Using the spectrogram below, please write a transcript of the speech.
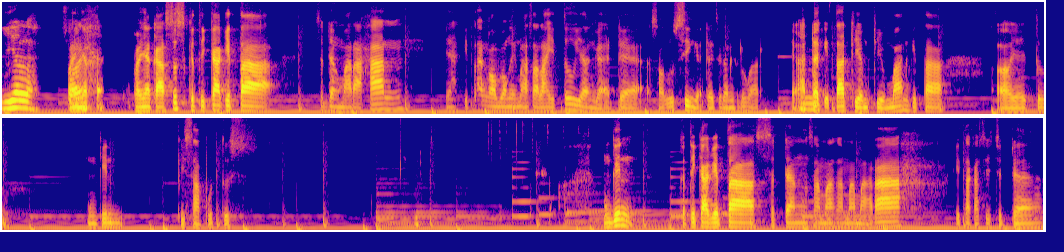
iyalah Banyak soalnya banyak kasus ketika kita sedang marahan ya kita ngomongin masalah itu ya nggak ada solusi nggak ada jalan keluar yang Hmm. ada kita diam-diaman kita eh, ya itu mungkin bisa putus mungkin ketika kita sedang sama-sama marah kita kasih jeda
